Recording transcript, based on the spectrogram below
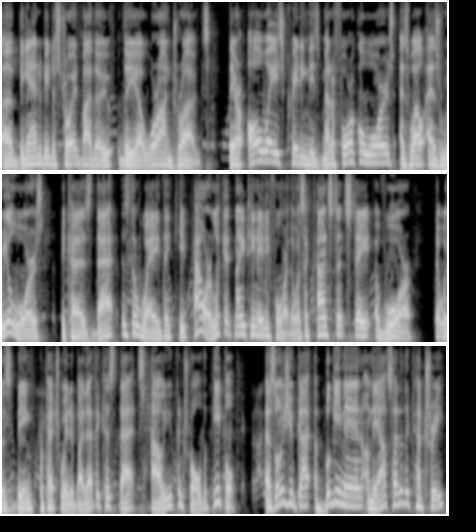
uh, began to be destroyed by the, the uh, war on drugs. They are always creating these metaphorical wars as well as real wars because that is the way they keep power. Look at 1984. There was a constant state of war that was being perpetuated by that because that's how you control the people. As long as you've got a boogeyman on the outside of the country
